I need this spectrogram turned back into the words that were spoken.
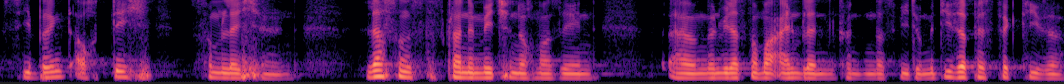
sie bringt auch dich zum Lächeln. Lass uns das kleine Mädchen noch mal sehen, ähm, wenn wir das noch mal einblenden könnten, das Video, mit dieser Perspektive.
